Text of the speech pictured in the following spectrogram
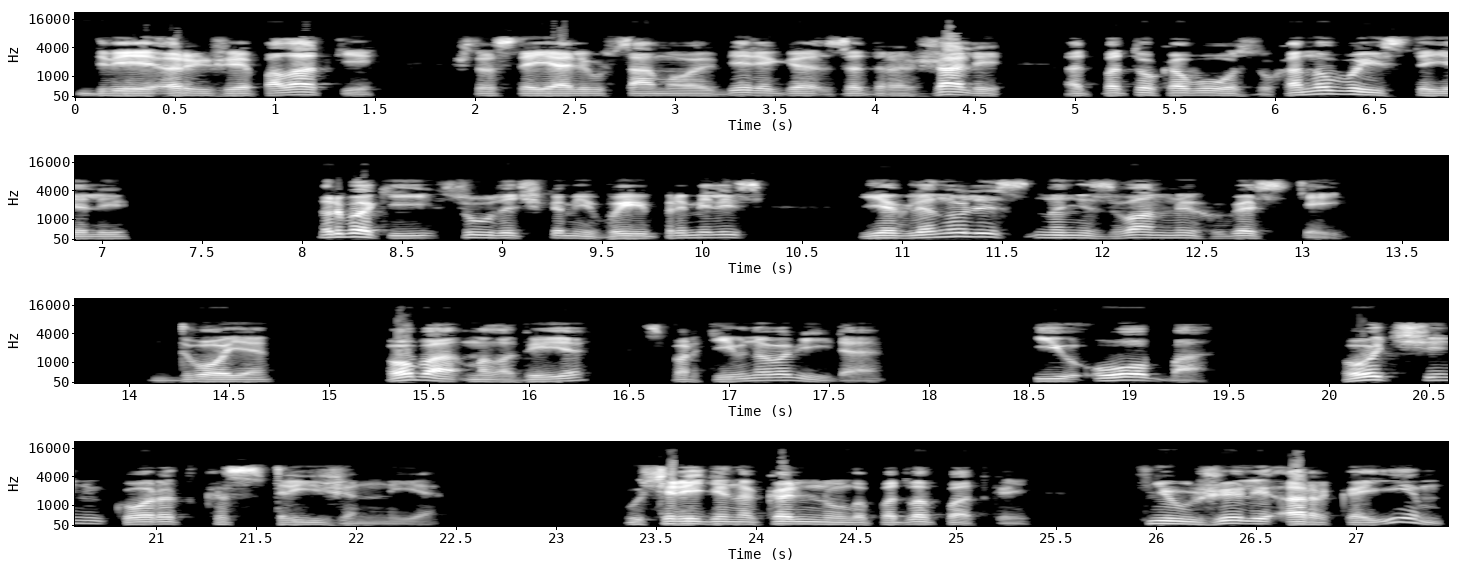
Две рыжие палатки, что стояли у самого берега, задрожали от потока воздуха, но выстояли. Рыбаки с удочками выпрямились и оглянулись на незваных гостей. Двое, оба молодые, спортивного вида. И оба очень коротко стриженные. У середина кольнуло под лопаткой. Неужели Аркаим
